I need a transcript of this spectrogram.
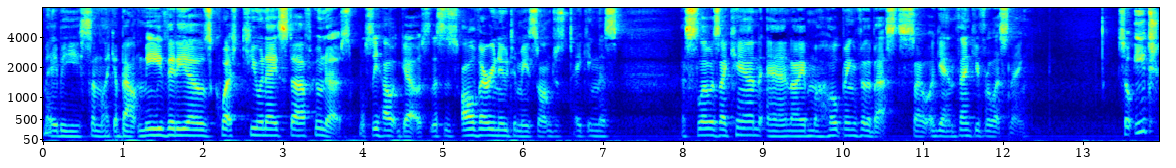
maybe some like about me videos, quest Q and A stuff. Who knows? We'll see how it goes. This is all very new to me, so I'm just taking this as slow as I can, and I'm hoping for the best. So, again, thank you for listening. So, each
